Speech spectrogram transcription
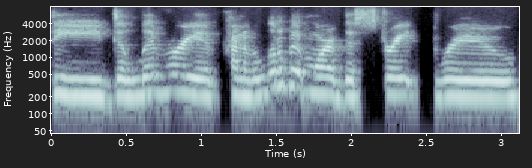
the delivery of kind of a little bit more of the straight through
